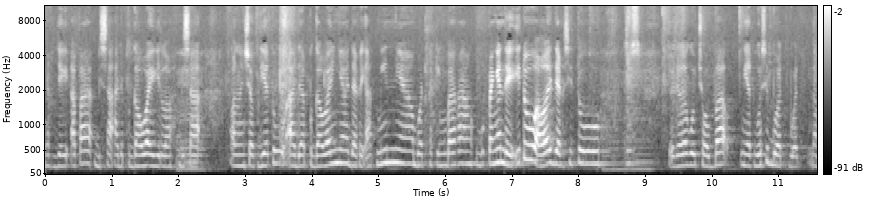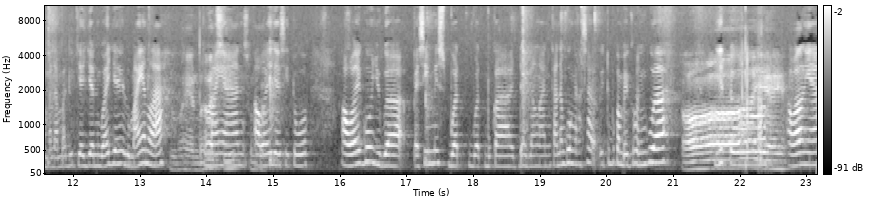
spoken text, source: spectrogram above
ngerjain apa bisa ada pegawai gitu loh bisa online shop dia tuh ada pegawainya dari adminnya buat packing barang. Gue pengen deh itu awalnya dari situ. Terus ya udahlah gue coba. Niat gue sih buat buat nambah-nambah duit jajan gue aja. Lumayan lah. Lumayan banget lumayan. sih sumpah. awalnya dari situ. Awalnya gue juga pesimis buat buat buka dagangan. Karena gue ngerasa itu bukan background gue oh gitu. iya, iya. awalnya.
